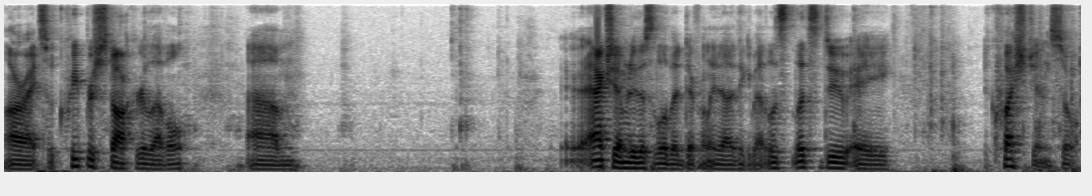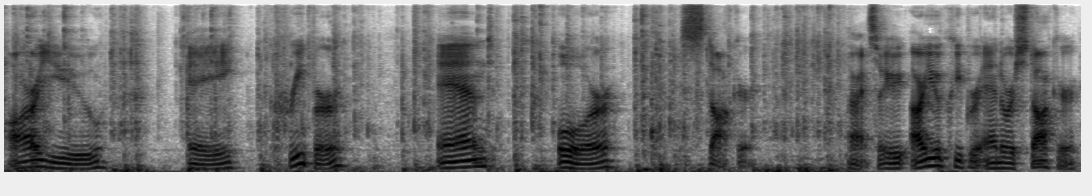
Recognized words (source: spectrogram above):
All right, so creeper stalker level. Um, actually, I'm gonna do this a little bit differently now I think about it. Let's let's do a question. So, are you a creeper and or stalker? All right, so are you a creeper and or stalker?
